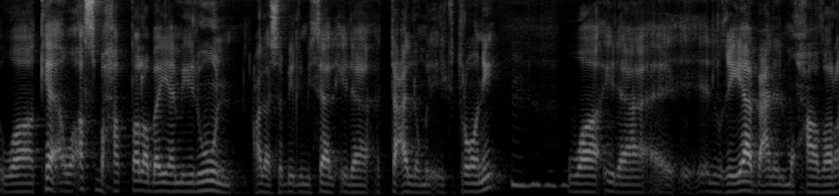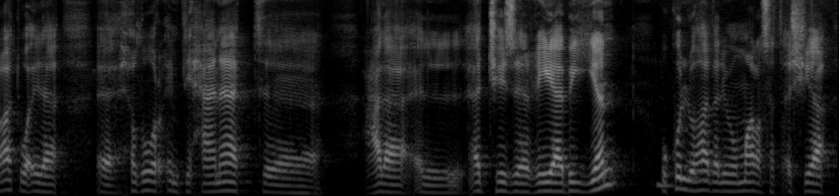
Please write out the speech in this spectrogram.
وك وأصبح الطلبة يميلون على سبيل المثال إلى التعلم الإلكتروني وإلى الغياب عن المحاضرات وإلى حضور امتحانات على الأجهزة غيابيا. وكل هذا لممارسة أشياء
